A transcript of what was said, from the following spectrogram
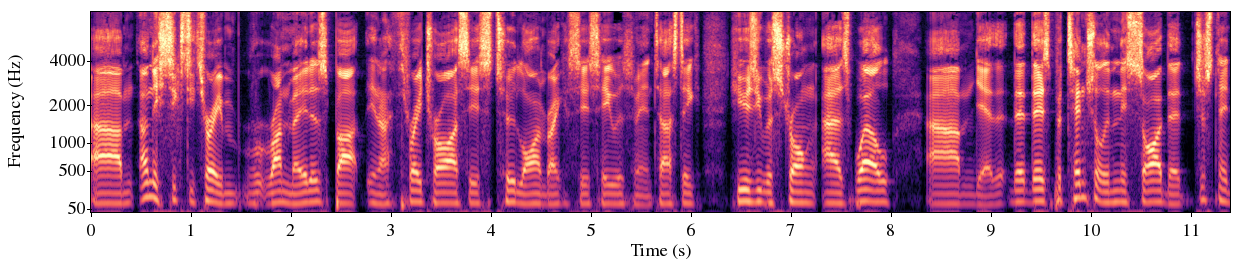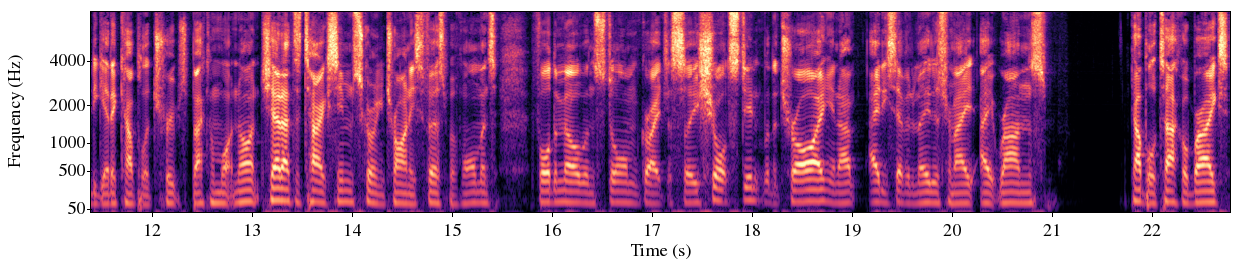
Um, only 63 run meters, but you know, three try assists, two line break assists. He was fantastic. Hughesy was strong as well. Um, yeah, th- th- there's potential in this side that just need to get a couple of troops back and whatnot. Shout out to Tariq Sims scoring try in his first performance for the Melbourne Storm. Great to see. Short stint with a try, you know, 87 metres from eight, eight runs, couple of tackle breaks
